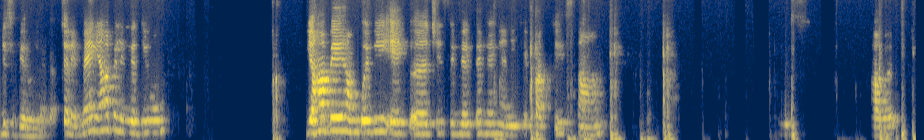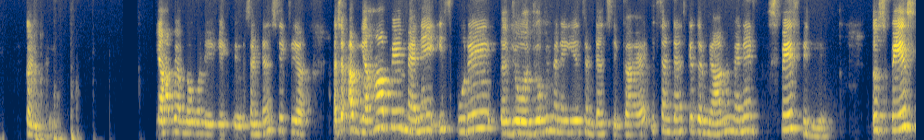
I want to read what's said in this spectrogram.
डिसअपियर हो जाएगा। चलिए मैं यहाँ पे लिख लेती हूँ। यहाँ पे हम कोई भी एक चीज़ लिख लेते हैं, यानी कि पाकिस्तान कंट्री यहाँ पे हम लोगों ने एक एक सेंटेंस लिख लिया। अच्छा अब यहाँ पे मैंने इस पूरे, जो जो भी मैंने ये सेंटेंस लिखा है, इस सेंटेंस के दरमियान में मैंने स्पेस भी दिए। तो स्पेस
